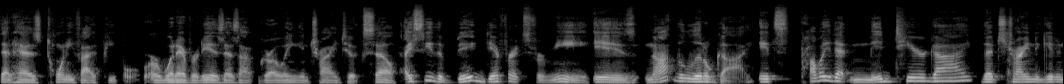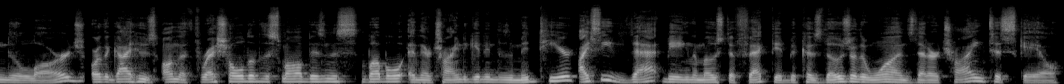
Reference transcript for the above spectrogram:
that has 25 people or whatever it is as I'm growing and trying to excel. I see the big difference for me is not the little guy. It's probably that mid tier guy that's trying to get into the large or the guy who's on the threshold of the small business bubble and they're trying to get into the mid tier. I see that being the most affected because those are the ones that are trying trying to scale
